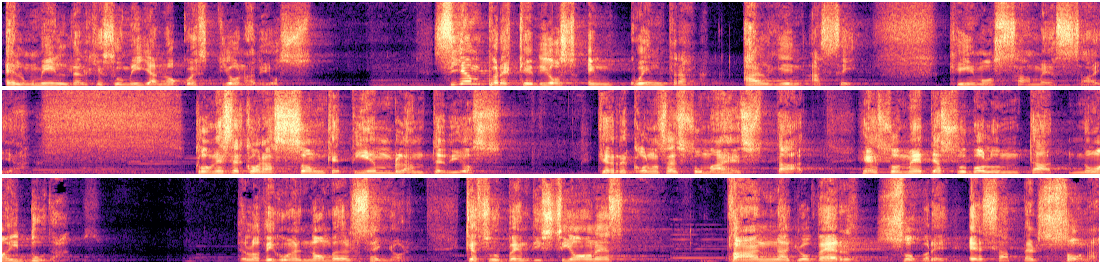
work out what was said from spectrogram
El humilde, el que se humilla, no cuestiona a Dios. Siempre que Dios encuentra a alguien así, con ese corazón que tiembla ante Dios, que reconoce su majestad, que somete a su voluntad, no hay duda. Te lo digo en el nombre del Señor, que sus bendiciones van a llover sobre esa persona.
